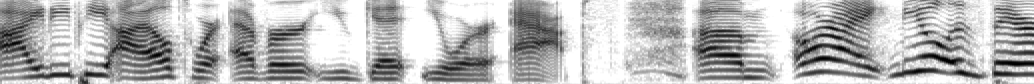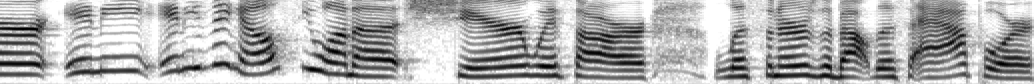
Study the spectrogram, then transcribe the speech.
IDP IELTS wherever you get your apps. Um, all right, Neil, is there any anything else you want to share with our listeners about this app, or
